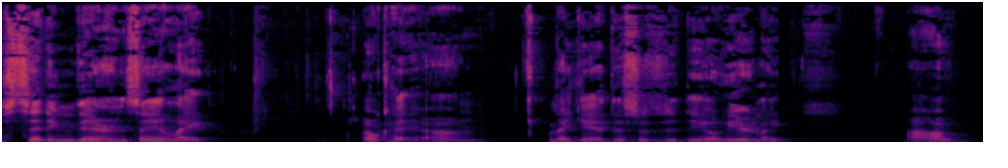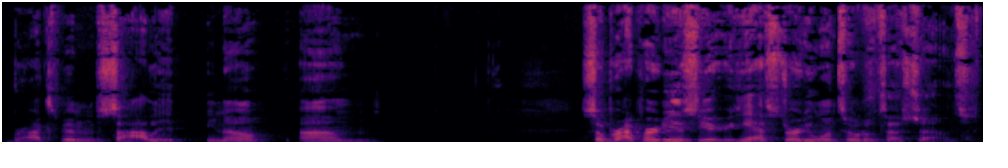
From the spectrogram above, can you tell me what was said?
sitting there and saying like, okay, um, like yeah, this is the deal here. Like, oh, Brock's been solid, you know. Um, so Brock Purdy this year, he has 31 total touchdowns.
